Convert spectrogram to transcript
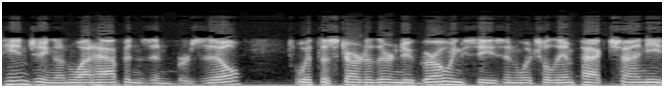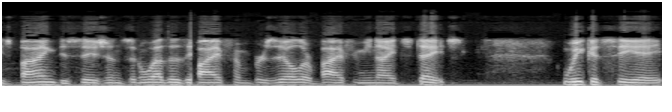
hinging on what happens in Brazil with the start of their new growing season, which will impact Chinese buying decisions and whether they buy from Brazil or buy from the United States. We could see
